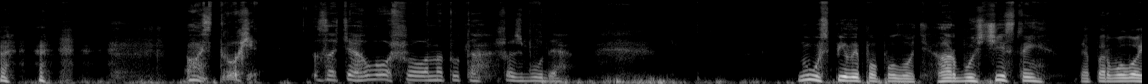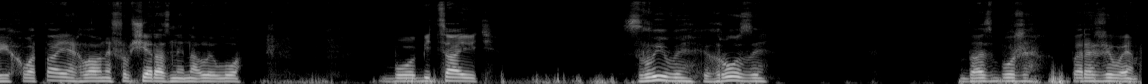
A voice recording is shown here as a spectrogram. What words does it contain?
Ось трохи затягло, що воно тут щось буде. Ну, успіли пополоть. Гарбуз чистий, тепер вологи хватає. Головне, щоб ще раз не налило. Бо обіцяють зливи, грози. Дасть Боже, переживем.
